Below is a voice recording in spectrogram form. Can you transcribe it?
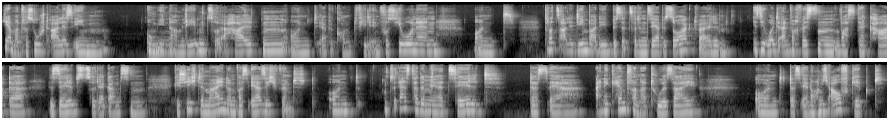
ja, man versucht alles ihm, um ihn am Leben zu erhalten und er bekommt viele Infusionen. Und trotz alledem war die Besitzerin sehr besorgt, weil sie wollte einfach wissen, was der Kater selbst zu der ganzen Geschichte meint und was er sich wünscht. Und zuerst hat er mir erzählt, dass er eine Kämpfernatur sei und dass er noch nicht aufgibt,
